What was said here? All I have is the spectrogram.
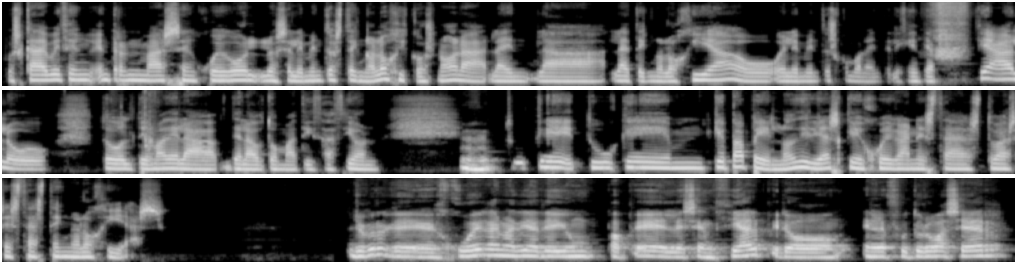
pues cada vez entran más en juego los elementos tecnológicos, ¿no? La, tecnología o elementos como la inteligencia artificial o todo el tema de la, automatización. ¿Tú, qué, tú qué, qué papel ¿no? dirías que juegan estas, todas estas tecnologías? Yo creo que juegan a día de hoy un papel esencial, pero en el futuro va a ser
